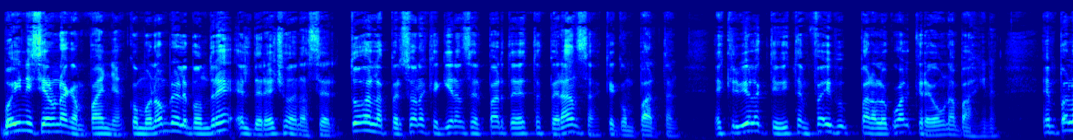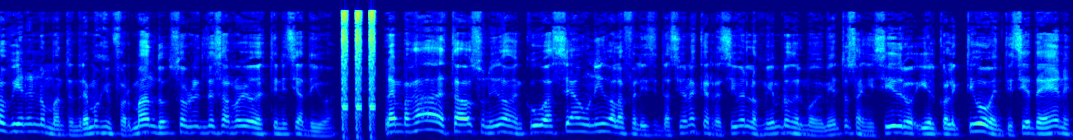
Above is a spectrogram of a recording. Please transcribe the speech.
Voy a iniciar una campaña, como nombre le pondré el derecho de nacer. Todas las personas que quieran ser parte de esta esperanza, que compartan. Escribió el activista en Facebook, para lo cual creó una página. En Palos Bienes nos mantendremos informando sobre el desarrollo de esta iniciativa. La Embajada de Estados Unidos en Cuba se ha unido a las felicitaciones que reciben los miembros del Movimiento San Isidro y el colectivo 27N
